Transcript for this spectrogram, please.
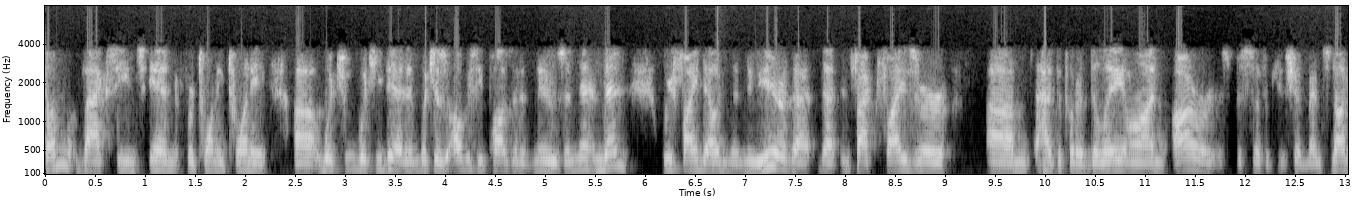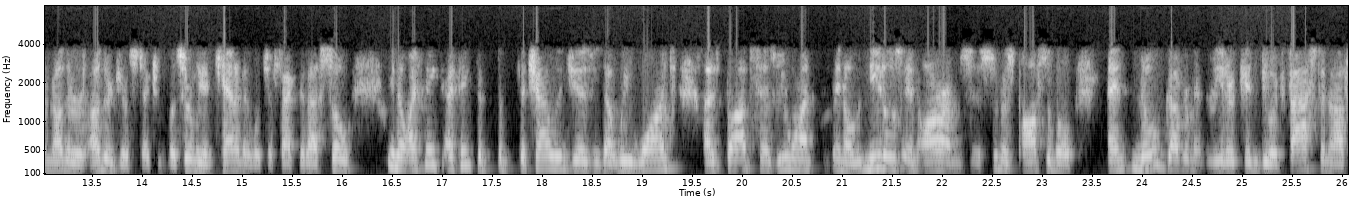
some vaccines in for 2020, uh, which which he did, and which is obviously positive news. And then, and then we find out in the new year that that in fact Pfizer um, had to put a delay on our specific shipments, not in other other jurisdictions, but certainly in Canada, which affected us. So, you know, I think I think the, the, the challenge is is that we want, as Bob says, we want you know needles in arms as soon as possible, and no government leader can do it fast enough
